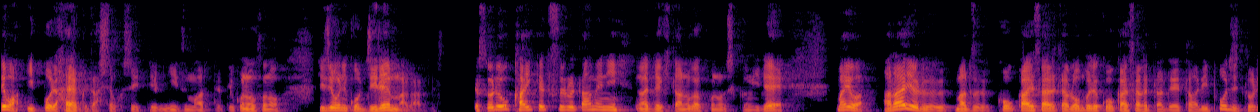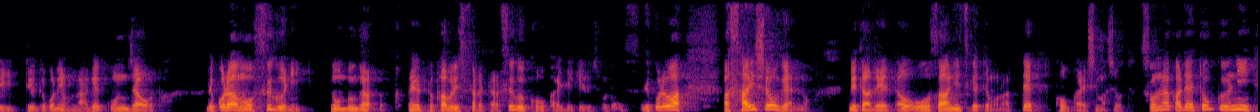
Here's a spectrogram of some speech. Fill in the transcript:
でも一方で早く出してほしいっていうニーズもあってという、このその非常にこうジレンマがあるんです。それを解決するためにできたのがこの仕組みで、まあ、要は、あらゆる、まず公開された、論文で公開されたデータはリポジトリっていうところにも投げ込んじゃおうと。で、これはもうすぐに論文が、えっと、パブリッシュされたらすぐ公開できる状態です。で、これは、ま最小限のメタデータを大沢につけてもらって公開しましょう。その中で特に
